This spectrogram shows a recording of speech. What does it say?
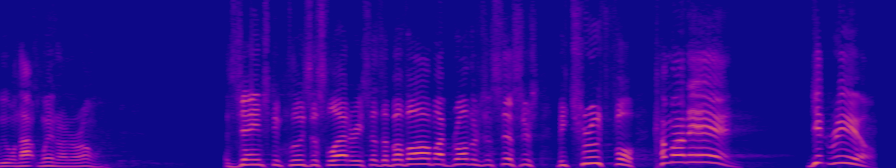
We will not win on our own. As James concludes this letter, he says, Above all, my brothers and sisters, be truthful. Come on in. Get real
